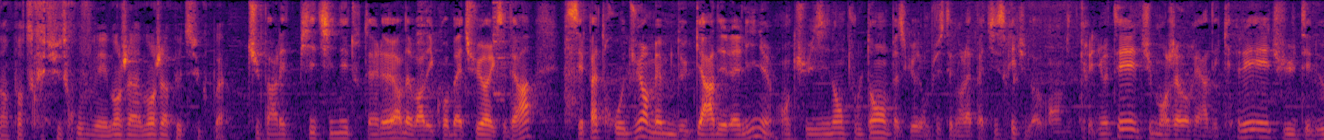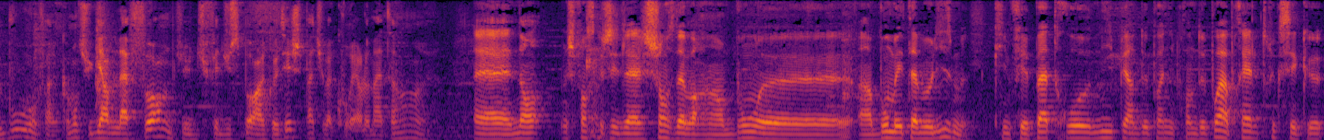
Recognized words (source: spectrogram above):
Peu importe ce que tu trouves, mais mange un, mange un peu de sucre, quoi. Tu parlais de piétiner tout à l'heure, d'avoir des courbatures, etc. C'est pas trop dur même de garder la ligne en cuisinant tout le temps parce que en plus t'es dans la pâtisserie, tu dois avoir envie de grignoter, tu manges à horaire décalé, tu t'es debout. Enfin, comment tu gardes la forme tu, tu fais du sport à côté, je sais pas, tu vas courir le matin. euh. Euh, non, je pense que j'ai de la chance d'avoir un bon euh, un bon métabolisme qui me fait pas trop ni perdre de poids ni prendre de poids. Après, le truc c'est que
